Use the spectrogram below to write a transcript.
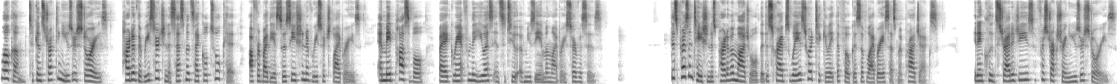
Welcome to Constructing User Stories, part of the Research and Assessment Cycle Toolkit offered by the Association of Research Libraries and made possible by a grant from the U.S. Institute of Museum and Library Services. This presentation is part of a module that describes ways to articulate the focus of library assessment projects. It includes strategies for structuring user stories.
